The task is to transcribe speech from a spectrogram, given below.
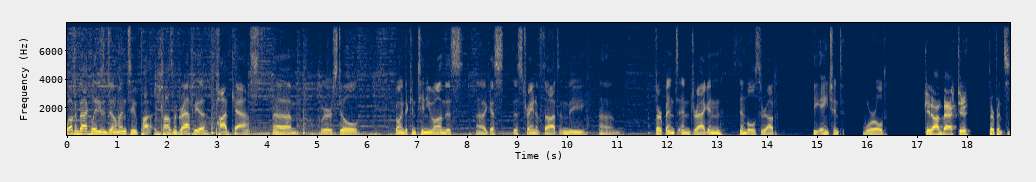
Welcome back, ladies and gentlemen, to po- Kosmographia podcast. Um, we're still going to continue on this, uh, I guess, this train of thought and the um, serpent and dragon symbols throughout the ancient world. Get on back to Serpents.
